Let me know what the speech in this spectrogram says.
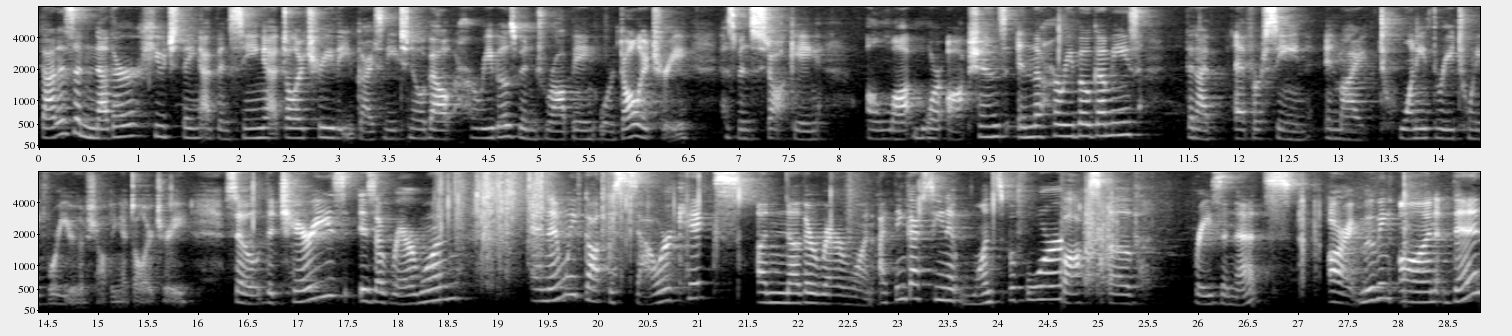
That is another huge thing I've been seeing at Dollar Tree that you guys need to know about. Haribo's been dropping, or Dollar Tree has been stocking a lot more options in the Haribo gummies than I've ever seen in my 23, 24 years of shopping at Dollar Tree. So the cherries is a rare one. And then we've got the Sour Kicks, another rare one. I think I've seen it once before. Box of Raisinets. All right, moving on. Then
